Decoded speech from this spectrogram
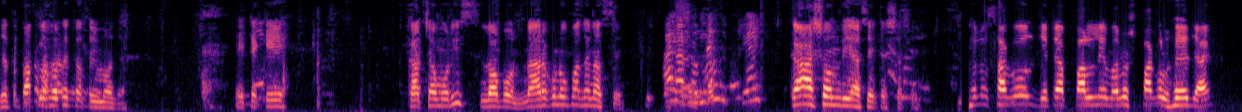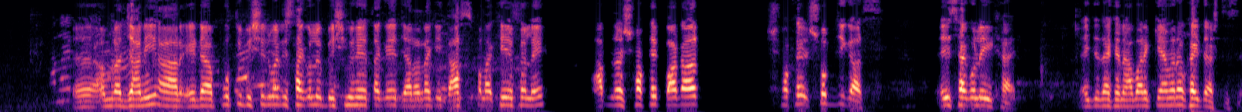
যত পাতলা হবে ততই মজা। এটাকে কাঁচামরিচ লবণ না আর কোনো উপাদান আছে? কাসন্দি আছে এটার সাথে। হলো ছাগল যেটা পাললে মানুষ পাগল হয়ে যায়। আহ, আমরা জানি আর এটা প্রতিবেশীর বাড়ি ছাগলে বেশি হয়ে থাকে যারা নাকি গাছপালা খেয়ে ফেলে। আপনার শখের বাগান শখের সবজি গাছ এই ছাগলেই খায়। এই যে দেখেন, আবার ক্যামেরাও খাইতে আসতেছে।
